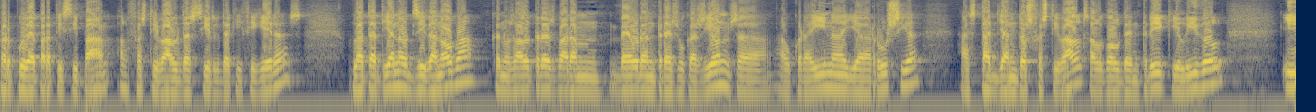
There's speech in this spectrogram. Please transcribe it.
per poder participar al Festival de Circ d'aquí Figueres. La Tatiana Odziganova, que nosaltres vàrem veure en tres ocasions a, a Ucraïna i a Rússia, ha estat ja en dos festivals, el Golden Trick i l'Idol, i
